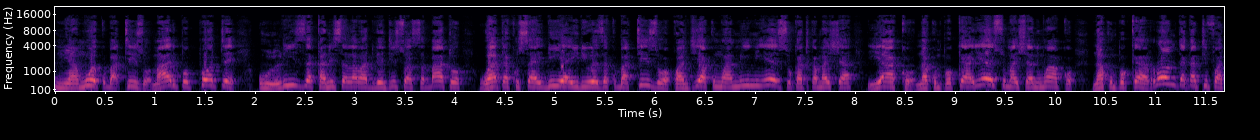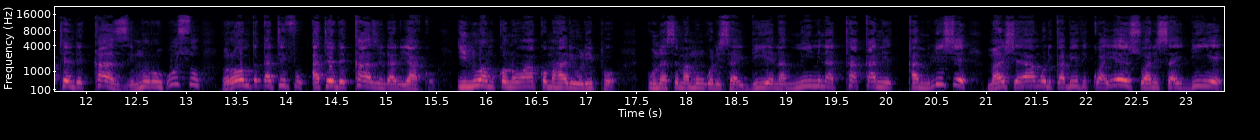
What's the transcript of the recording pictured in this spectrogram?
niamue kubatizwa. Mahali popote uliza kanisa la wadventista wa sabato watakusaidia ili uweze kubatizwa kwa njia ya kumwamini yesu katika maisha yako na kumpokea yesu maishani mwako na kumpokea roho mtakatifu atende kazi. Mruhusu roho mtakatifu atende kazi ndani yako. Inua mkono wako mahali ulipo unasema mungu nisaidie na mimi nataka nikamilishe maisha yangu nikabidhi kwa yesu anisaidie.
